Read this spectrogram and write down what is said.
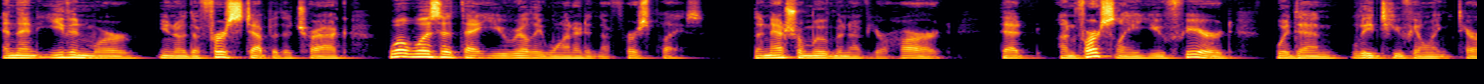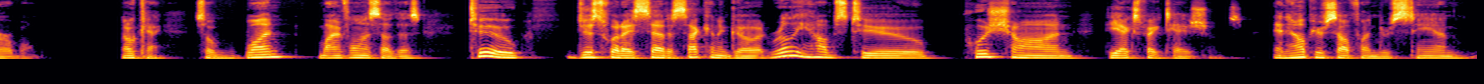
And then, even more, you know, the first step of the track, what was it that you really wanted in the first place? The natural movement of your heart that unfortunately you feared would then lead to you feeling terrible. Okay, so one, mindfulness of this. Two, just what I said a second ago, it really helps to push on the expectations and help yourself understand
